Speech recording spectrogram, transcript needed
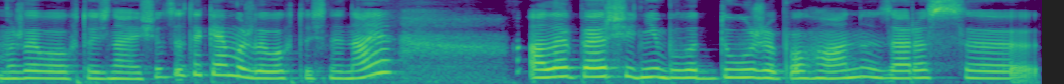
Можливо, хтось знає, що це таке, можливо, хтось не знає. Але перші дні було дуже погано. Зараз е,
